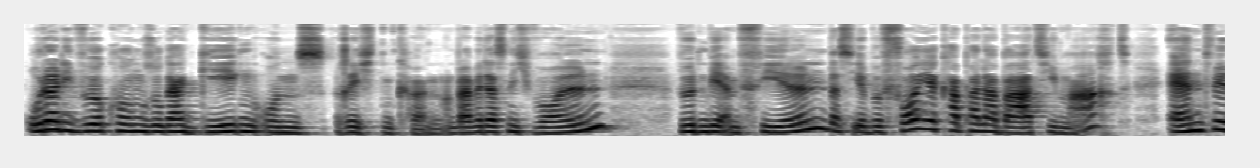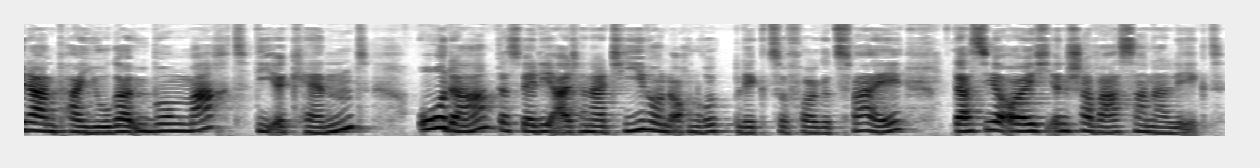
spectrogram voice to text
oder die Wirkung sogar gegen uns richten können. Und weil wir das nicht wollen, würden wir empfehlen, dass ihr, bevor ihr Kapalabhati macht, entweder ein paar Yoga-Übungen macht, die ihr kennt, oder, das wäre die Alternative und auch ein Rückblick zur Folge 2, dass ihr euch in Shavasana legt,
